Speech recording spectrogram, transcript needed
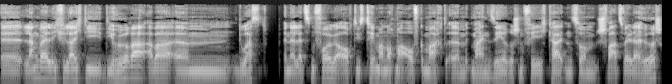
äh, langweile ich vielleicht die, die Hörer, aber ähm, du hast in der letzten Folge auch dieses Thema nochmal aufgemacht äh, mit meinen seherischen Fähigkeiten zum Schwarzwälder Hirsch.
